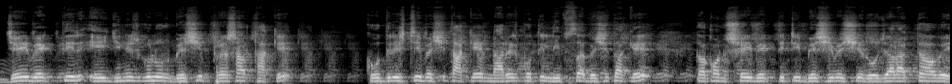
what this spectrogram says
যেই ব্যক্তির এই জিনিসগুলোর বেশি প্রেসার থাকে কুদৃষ্টি বেশি থাকে, নারীর প্রতি লিপসা বেশি থাকে, তখন সেই ব্যক্তিটি বেশি বেশি রোজা রাখতে হবে।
